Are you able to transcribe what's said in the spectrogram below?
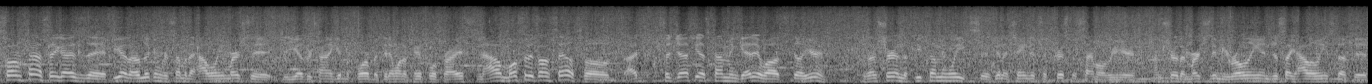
So I'm trying to say guys that if you guys are looking for some of the Halloween merch that, that you guys were trying to get before but didn't want to pay full price, now most of it's on sale. So I'd suggest you guys come and get it while it's still here. Because I'm sure in the few coming weeks it's going to change into Christmas time over here. I'm sure the merch is going to be rolling in just like Halloween stuff did.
